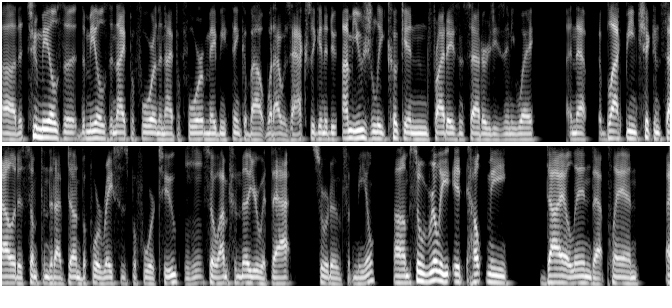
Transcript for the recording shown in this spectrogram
uh, the two meals, the the meals the night before and the night before, made me think about what I was actually going to do. I'm usually cooking Fridays and Saturdays anyway, and that black bean chicken salad is something that I've done before races before too. Mm-hmm. So I'm familiar with that sort of meal. Um, so really, it helped me dial in that plan I,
